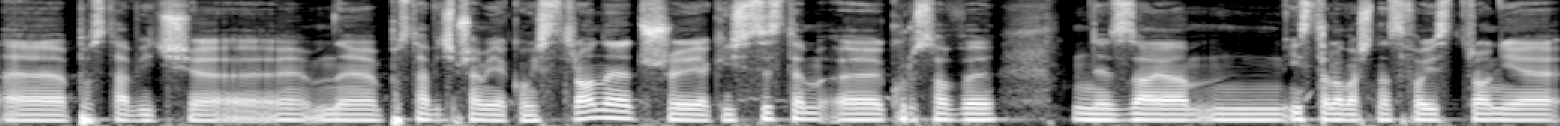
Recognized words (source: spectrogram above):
e, postawić, e, e, postawić przynajmniej jakąś stronę, czy jakiś system kursowy m, zainstalować na swojej stronie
